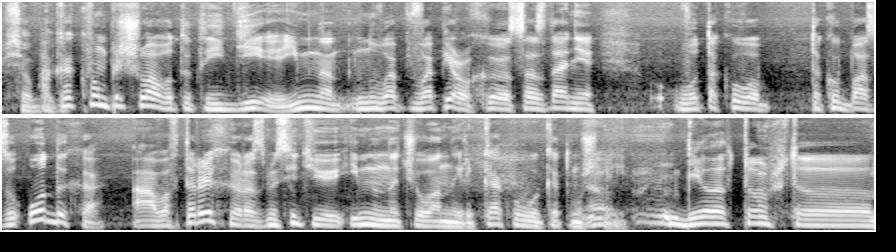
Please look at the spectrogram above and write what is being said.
все а будет. А как вам пришла вот эта идея? Именно, ну, во-первых, создание вот такого такую базу отдыха, а во-вторых, разместить ее именно на Чуланыре. Как вы к этому ну, шли? Ну, дело в том, что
